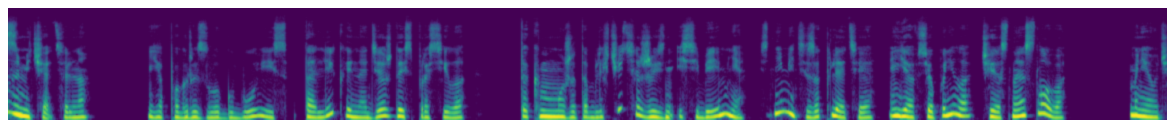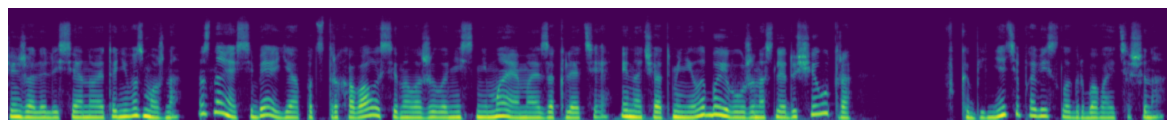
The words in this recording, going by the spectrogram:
Замечательно. Я погрызла губу и с таликой надеждой спросила. «Так, может, облегчите жизнь и себе, и мне? Снимите заклятие. Я все поняла, честное слово». Мне очень жаль, Алисия, но это невозможно. Зная себя, я подстраховалась и наложила неснимаемое заклятие, иначе отменила бы его уже на следующее утро. В кабинете повисла гробовая тишина.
